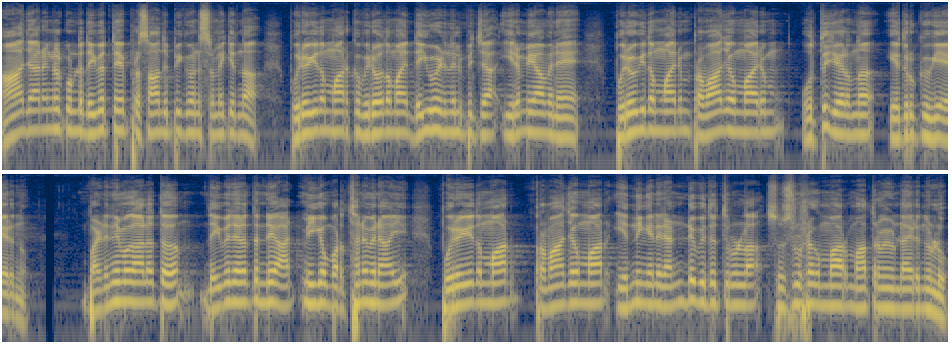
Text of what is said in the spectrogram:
ആചാരങ്ങൾ കൊണ്ട് ദൈവത്തെ പ്രസാദിപ്പിക്കുവാൻ ശ്രമിക്കുന്ന പുരോഹിതന്മാർക്ക് വിരോധമായി ദൈവം എഴുന്നേൽപ്പിച്ച ഇരമ്യാവിനെ പുരോഹിതന്മാരും പ്രവാചകന്മാരും ഒത്തുചേർന്ന് എതിർക്കുകയായിരുന്നു. പഴനിമകാലത്ത് ദൈവജനത്തിന്റെ ആത്മീക വർധനവിനായി പുരോഹിതന്മാർ പ്രവാചകന്മാർ എന്നിങ്ങനെ രണ്ട് വിധത്തിലുള്ള ശുശ്രൂഷകന്മാർ മാത്രമേ ഉണ്ടായിരുന്നുള്ളൂ.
